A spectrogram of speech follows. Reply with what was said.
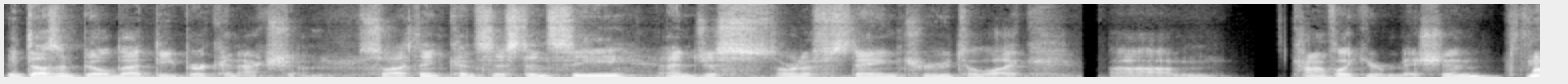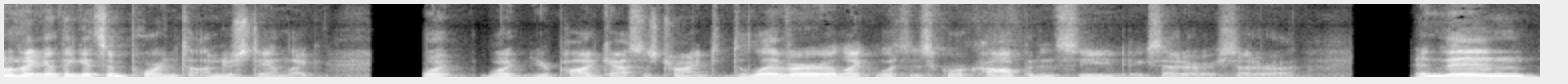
it doesn't build that deeper connection so i think consistency and just sort of staying true to like um, kind of like your mission. like I think it's important to understand like what what your podcast is trying to deliver, like what's its core competency, et cetera, et cetera. And then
